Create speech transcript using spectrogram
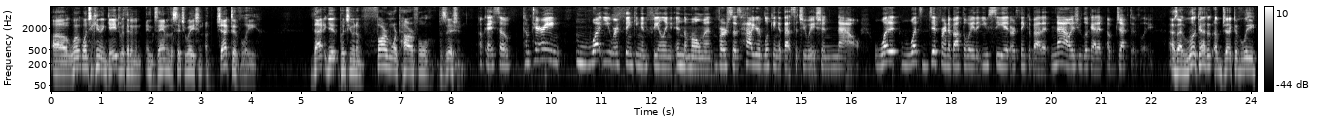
Uh, once you can engage with it and examine the situation objectively, that get, puts you in a far more powerful position. Okay, so comparing what you were thinking and feeling in the moment versus how you're looking at that situation now. What it, what's different about the way that you see it or think about it now as you look at it objectively? As I look at it objectively,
